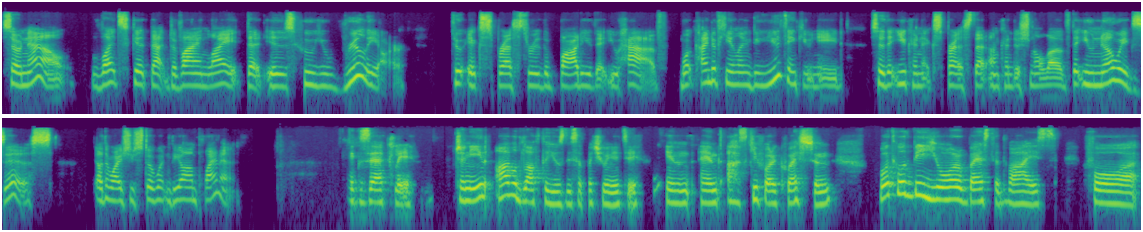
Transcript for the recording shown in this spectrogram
So now let's get that divine light that is who you really are to express through the body that you have. What kind of healing do you think you need so that you can express that unconditional love that you know exists? Otherwise, you still wouldn't be on planet. Exactly. Janine, I would love to use this opportunity and, and ask you for a question. What would be your best advice for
